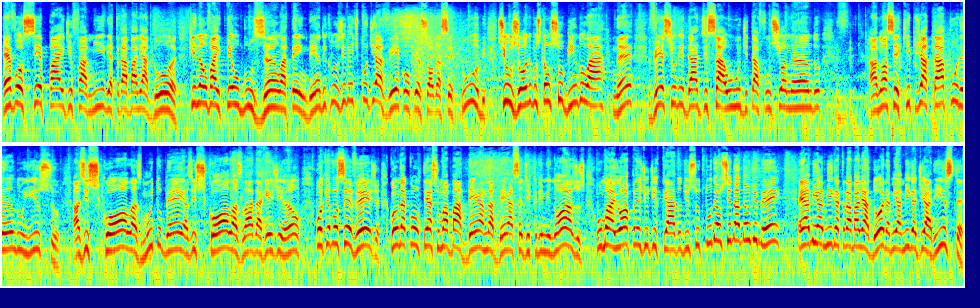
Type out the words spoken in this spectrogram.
É você, pai de família, trabalhador, que não vai ter o busão atendendo. Inclusive, a gente podia ver com o pessoal da Seturb se os ônibus estão subindo lá, né? Ver se a unidade de saúde está funcionando a nossa equipe já está apurando isso. As escolas, muito bem, as escolas lá da região. Porque você veja, quando acontece uma baderna dessa de criminosos, o maior prejudicado disso tudo é o cidadão de bem. É a minha amiga trabalhadora, minha amiga diarista,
